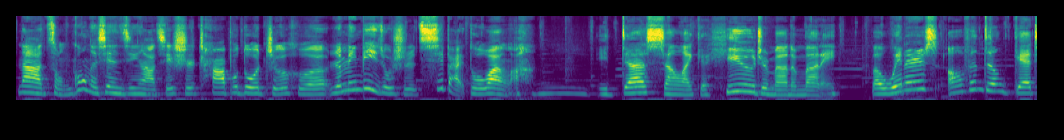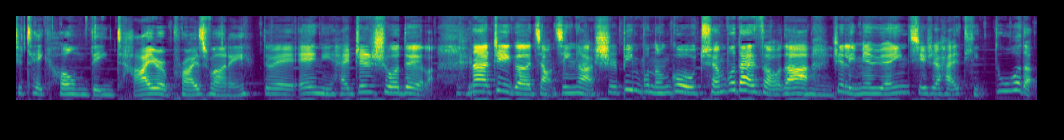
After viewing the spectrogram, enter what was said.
那总共的现金啊，其实差不多折合人民币就是七百多万了。It does sound like a huge amount of money. But winners often don't get to take home the entire prize money. 对，哎，你还真说对了。那这个奖金啊，是并不能够全部带走的。嗯、这里面原因其实还挺多的。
